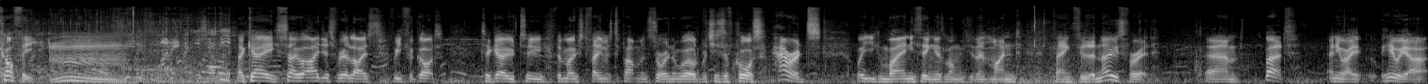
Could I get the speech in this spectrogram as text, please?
coffee. Mmm. Okay, so I just realised we forgot to go to the most famous department store in the world, which is of course Harrods, where you can buy anything as long as you don't mind paying through the nose for it. Um, but anyway, here we are.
